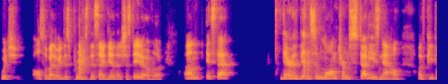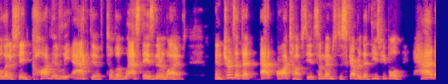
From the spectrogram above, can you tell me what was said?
which also, by the way, disproves this idea that it's just data overload. Um, it's that there have been some long term studies now of people that have stayed cognitively active till the last days of their lives. And it turns out that at autopsy, it's sometimes discovered that these people had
